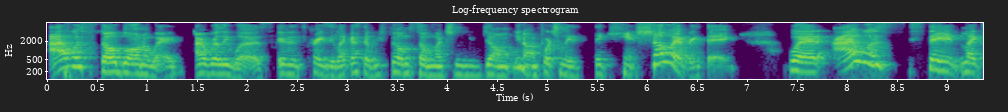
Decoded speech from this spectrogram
I was so blown away. I really was. And it's crazy. Like I said, we film so much and you don't, you know, unfortunately, they can't show everything but I was staying like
